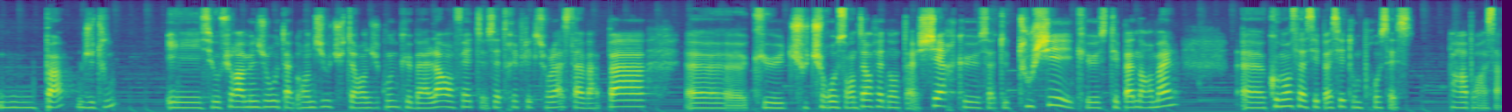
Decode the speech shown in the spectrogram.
ou pas du tout et c'est au fur et à mesure où tu as grandi, où tu t'es rendu compte que bah, là, en fait, cette réflexion-là, ça va pas, euh, que tu, ressentais en fait dans ta chair que ça te touchait et que c'était pas normal. Euh, comment ça s'est passé ton process par rapport à ça?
